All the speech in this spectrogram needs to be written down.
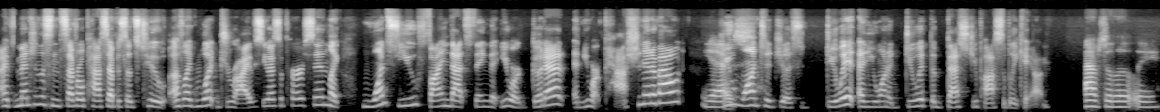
I've mentioned this in several past episodes too, of like what drives you as a person. Like once you find that thing that you are good at and you are passionate about, yes. you want to just do it and you want to do it the best you possibly can. Absolutely.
